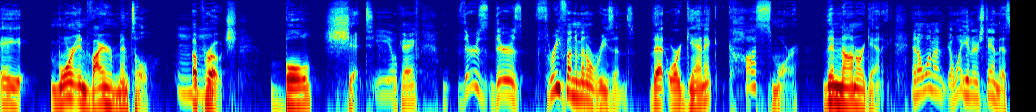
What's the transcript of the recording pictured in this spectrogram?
a more environmental Mhm. approach. Bullshit. Yep. Okay? There's there's three fundamental reasons that organic costs more than non-organic. And I want to I want you to understand this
